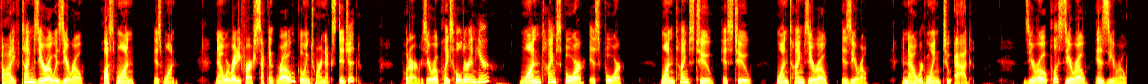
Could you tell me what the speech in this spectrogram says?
5 times 0 is 0, plus 1 is 1. Now we're ready for our second row, going to our next digit. Put our 0 placeholder in here. 1 times 4 is 4. 1 times 2 is 2. 1 times 0 is 0. And now we're going to add. 0 plus 0 is 0.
